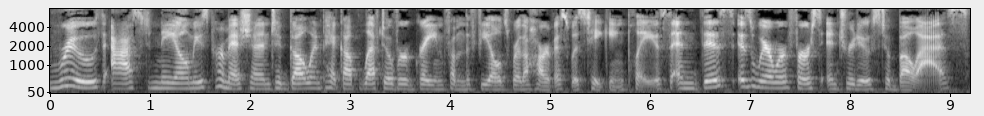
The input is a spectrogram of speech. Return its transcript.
Ruth asked Naomi's permission to go and pick up leftover grain from the fields where the harvest was taking place. And this is where we're first introduced to Boaz.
